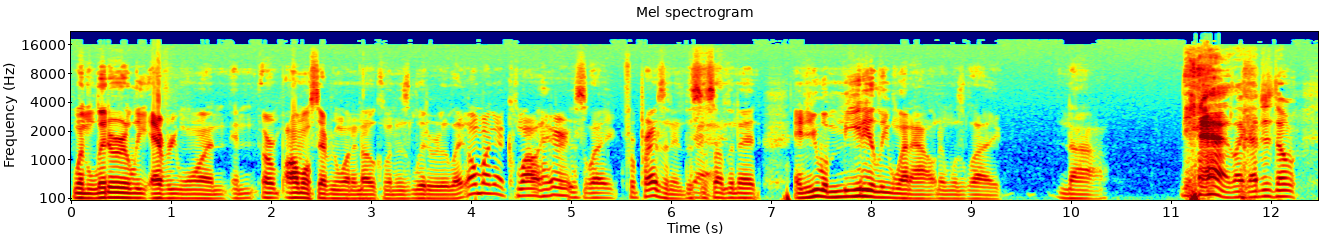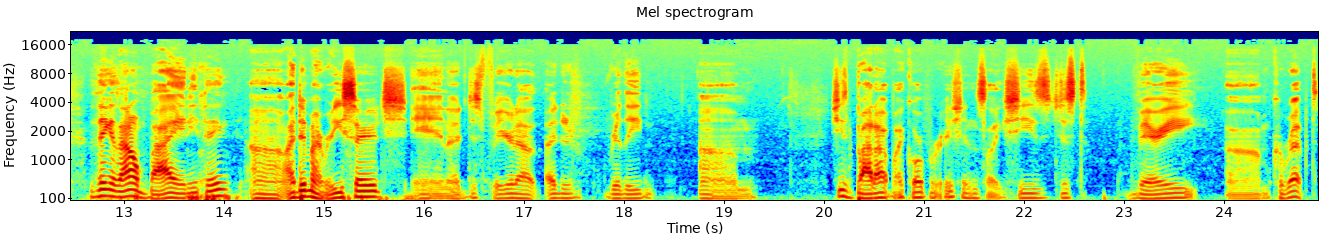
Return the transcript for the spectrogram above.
when literally everyone and or almost everyone in Oakland is literally like oh my god Kamala Harris like for president this Yeah. is something that and you immediately went out and was like nah Yeah, like I just don't. The thing is, I don't buy anything. Um, I did my research and I just figured out. I just really, um, she's bought out by corporations. Like she's just very um, corrupt.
